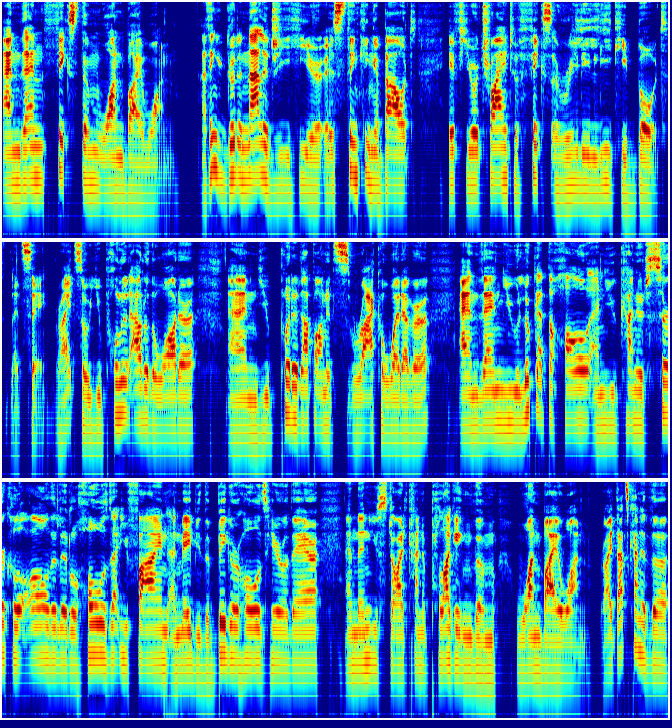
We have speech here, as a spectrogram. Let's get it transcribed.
and then fix them one by one. I think a good analogy here is thinking about if you're trying to fix a really leaky boat, let's say, right? So you pull it out of the water and you put it up on its rack or whatever, and then you look at the hull and you kind of circle all the little holes that you find and maybe the bigger holes here or there, and then you start kind of plugging them one by one, right? That's kind of the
